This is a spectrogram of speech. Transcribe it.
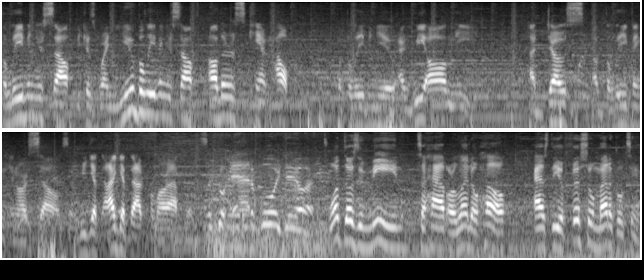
Believe in yourself because when you believe in yourself, others can't help but believe in you. And we all need a dose of believing in ourselves. And we get, I get that from our athletes. Let's go, attaboy, JR. What does it mean to have Orlando Health as the official medical team?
